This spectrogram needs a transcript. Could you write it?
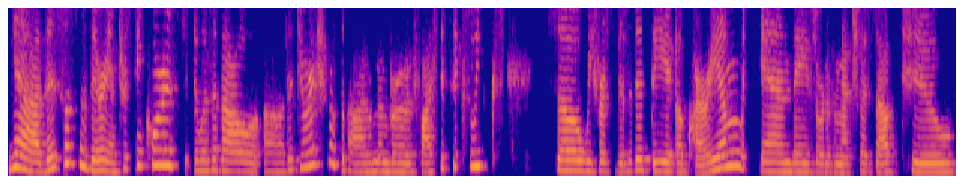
Yeah, this was a very interesting course. It was about, uh, the duration was about, I remember, five to six weeks. So we first visited the aquarium and they sort of matched us up to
